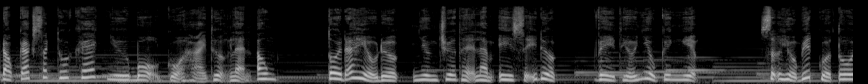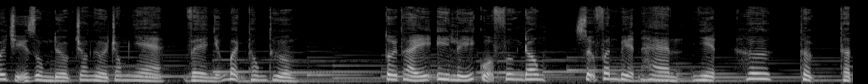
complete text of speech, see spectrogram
Đọc các sách thuốc khác như bộ của Hải Thượng Lãn Ông, tôi đã hiểu được nhưng chưa thể làm y sĩ được vì thiếu nhiều kinh nghiệm sự hiểu biết của tôi chỉ dùng được cho người trong nhà về những bệnh thông thường. Tôi thấy y lý của phương Đông, sự phân biệt hàn, nhiệt, hư, thực thật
